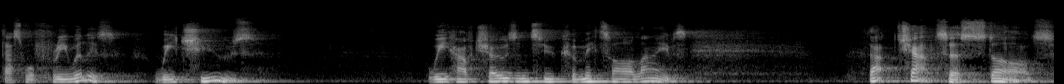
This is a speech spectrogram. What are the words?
That's what free will is. We choose we have chosen to commit our lives. That chapter starts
